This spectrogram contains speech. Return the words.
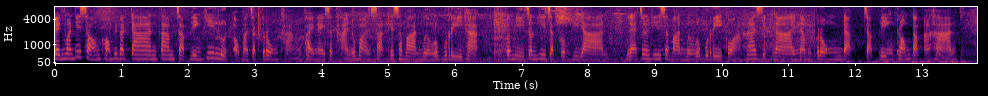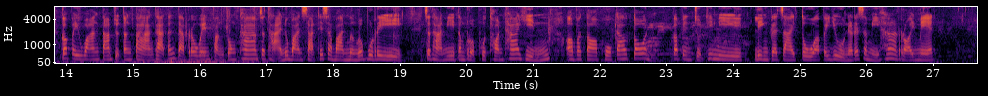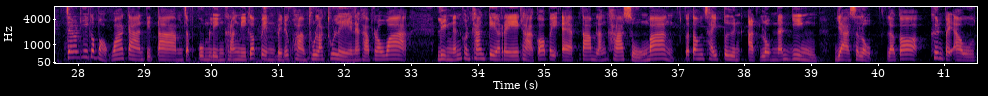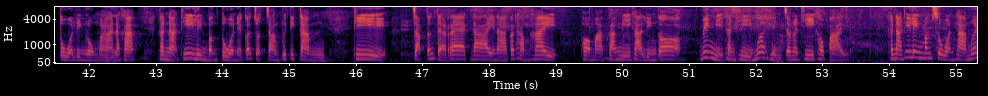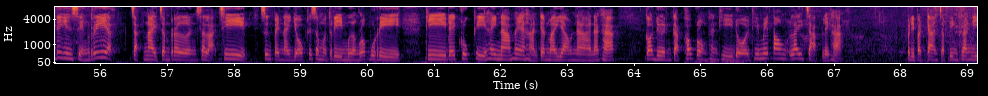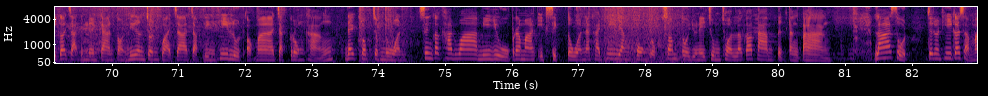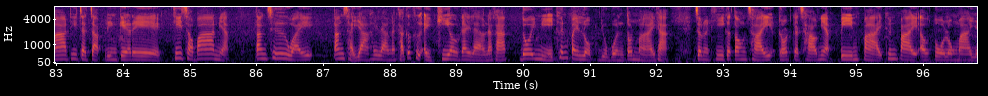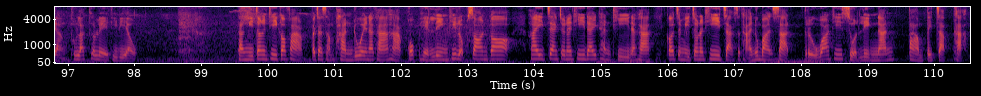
เป็นวันที่ 2 ของปฏิบัติการตามจับลิงที่หลุดออกมาจากกรงขังภายในสถานุบาลสัตว์เทศบาลเมืองลบบุรีค่ะ ก็มีเจ้าหน้าที่จากกรมพิยาน และเจ้าหน้าที่เทศบาลเมืองลบบุรีกว่า 50 นายนำกรงดักจับลิงพร้อมกับอาหาร ก็ไปวางตามจุดต่างๆ ค่ะ ตั้งแต่บริเวณฝั่งตรงข้ามสถานุบาลสัตว์เทศบาลเมืองลบบุรี สถานีตำรวจภูธรท่าหินอบตโพเก้าต้น ก็เป็นจุดที่มีลิงกระจายตัวไปอยู่ในรัศมี 500 เมตร เจ้าหน้าที่ก็บอกว่าการติดตามจับกลุ่มลิงครั้งนี้ก็เป็นไปด้วยความทุลักทุเลนะคะ เพราะว่าลิงนั้นค่อนข้างเกเรค่ะ ก็ไปแอบตามหลังคาสูงบ้าง ก็ต้องใช้ปืนอัดลมนั้นยิง ยาสลบ แล้วก็ขึ้นไปเอาตัวลิงลงมานะคะ ขณะที่ลิงบางตัวเนี่ยก็จดจำพฤติกรรมที่จับตั้งแต่แรกได้นะ ก็ทำให้พอมาครั้งนี้ค่ะ ลิงก็วิ่งหนีทันทีเมื่อเห็นเจ้าหน้าที่เข้าไป ขณะที่ลิงบางส่วนค่ะ เมื่อได้ยินเสียงเรียก จากนายจำเริญสละชีพ ซึ่งเป็นนายกเทศมนตรีเมืองลบบุรี ที่ได้คลุกคลีให้น้ำให้อาหารกันมายาวนานนะคะ ก็เดินกลับเข้ากรงทันทีโดยที่ไม่ต้องไล่จับเลยค่ะ ปฏิบัติการจับลิงครั้งนี้ก็จะดำเนินการต่อเนื่องจนกว่าจะจับลิงที่หลุดออกมาจากกรงขังได้ครบจำนวน ซึ่งก็คาดว่ามีอยู่ประมาณอีก 10 ตัวนะคะ ที่ยังคงหลบซ่อนตัวอยู่ในชุมชน แล้วก็ตามตึกต่างๆ ล่าสุดเจ้าหน้าที่ก็สามารถที่จะจับลิงเกเรที่ชาวบ้านเนี่ย ตั้งชื่อไว้ตั้งฉายาให้แล้วนะคะ ก็คือไอ้เขี้ยวได้แล้วนะคะ โดยหนีขึ้นไปหลบอยู่บนต้นไม้ค่ะ เจ้าหน้าที่ก็ต้องใช้รถกระเช้าเนี่ยปีนป่ายขึ้นไปเอาตัวลงมาอย่างทุลักทุเลทีเดียวทางนี้เจ้าหน้าที่ก็ฝากประชาสัมพันธ์ด้วยนะคะ หากพบเห็นลิงที่หลบซ่อนก็ให้แจ้งเจ้าหน้าที่ได้ทันทีนะคะ ก็จะมีเจ้าหน้าที่จากสถานุบาลสัตว์ หรือว่าที่สวนลิงนั้นตามไปจับค่ะ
